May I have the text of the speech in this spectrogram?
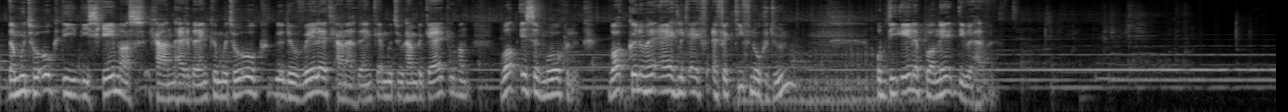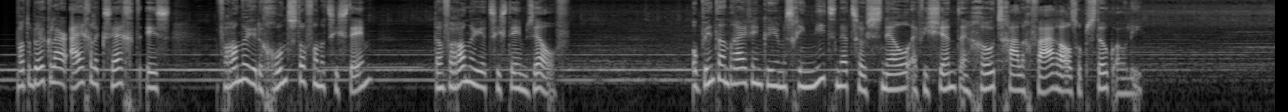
dan moeten we ook die, die schema's gaan herdenken, moeten we ook de hoeveelheid gaan herdenken en moeten we gaan bekijken van wat is er mogelijk? Wat kunnen we eigenlijk effectief nog doen op die ene planeet die we hebben? Wat de beukelaar eigenlijk zegt is: verander je de grondstof van het systeem, dan verander je het systeem zelf. Op windaandrijving kun je misschien niet net zo snel, efficiënt en grootschalig varen als op stookolie.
